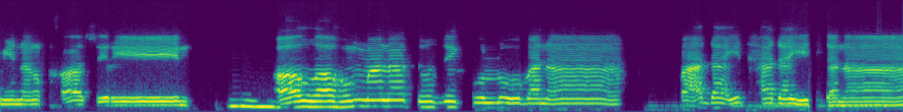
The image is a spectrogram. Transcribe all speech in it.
من الخاسرين Hmm. Allahumma la tuzik qulubana ba'da id hadaitana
